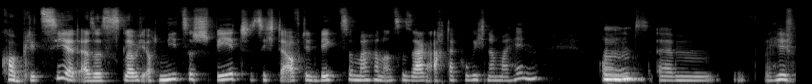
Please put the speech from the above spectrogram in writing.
kompliziert. Also es ist, glaube ich, auch nie zu spät, sich da auf den Weg zu machen und zu sagen, ach, da gucke ich noch mal hin. Und mhm. ähm, hilf,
